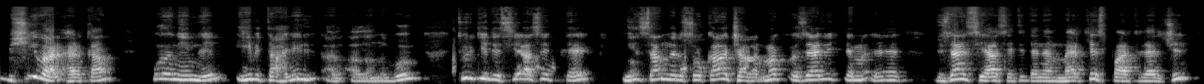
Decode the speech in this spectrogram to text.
bir şey var Erkan. Bu önemli. İyi bir tahlil al- alanı bu. Türkiye'de siyasette insanları sokağa çağırmak özellikle e, düzen siyaseti denen merkez partiler için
